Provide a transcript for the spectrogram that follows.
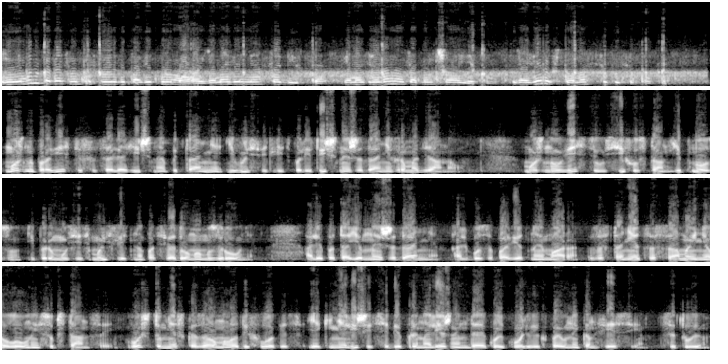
Я не буду казать вам про свою заповедную мару. Яна вельми особистая. Яна связана с одним человеком. Я верю, что у нас все будет добре. Можна правесці сацыялагічнае пытанне і высветліць палітычныя жаданні грамадзянаў. Можна ўвесці ўсіх у стан гіпнозу і прымусіць мысліць на падсвядомым узроўні. Але патаемнае жаданне альбо запаветная мара застанецца самай няўлоўнай субстанцыяй. Вось што мне сказаў малады хлопец, які не лічыць сябе прыналежным да якой-кольвек пэўнай канфесіі. Цытую:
